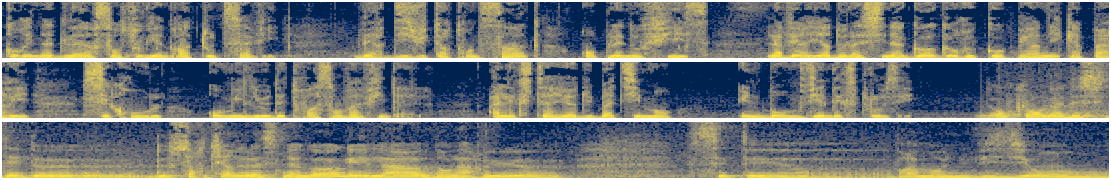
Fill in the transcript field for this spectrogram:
Corinne Adler s'en souviendra toute sa vie. Vers 18h35, en plein office, la verrière de la synagogue rue Copernic à Paris s'écroule au milieu des 320 fidèles. À l'extérieur du bâtiment, une bombe vient d'exploser. Donc on a décidé de, sortir de la synagogue et là, dans la rue, euh, c'était euh, vraiment une vision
